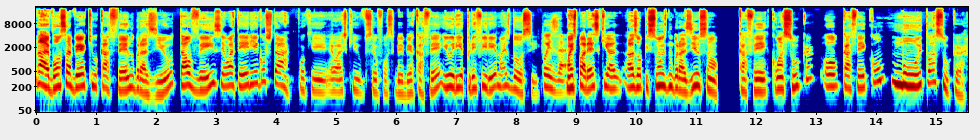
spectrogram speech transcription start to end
Não, é bom saber que o café no Brasil, talvez eu até iria gostar, porque eu acho que se eu fosse beber café, eu iria preferir mais doce. pois é. Mas parece que a- as opções no Brasil são café com açúcar ou café com muito açúcar.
